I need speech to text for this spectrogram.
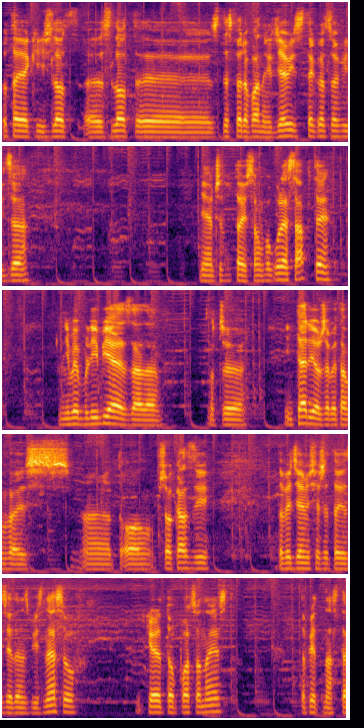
Tutaj jakiś lot, e, zlot e, zdesperowanych dziewic z tego co widzę. Nie wiem czy tutaj są w ogóle sapty. Niby byli biez, ale znaczy interior, żeby tam wejść. E, to przy okazji dowiedziałem się, że to jest jeden z biznesów. Kiedy to opłacone jest? Do 15.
